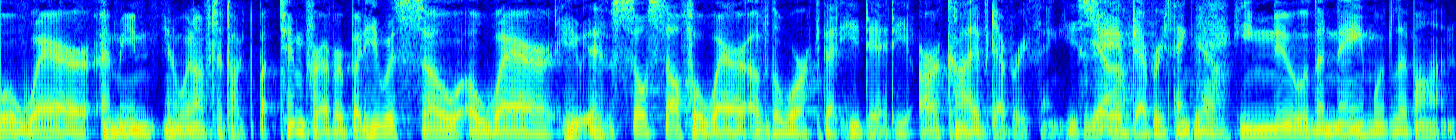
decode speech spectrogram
aware. I mean, you know, we don't have to talk about Tim forever, but he was so aware. He was so self aware of the work that he did. He archived everything, he saved everything. He knew the name would live on.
